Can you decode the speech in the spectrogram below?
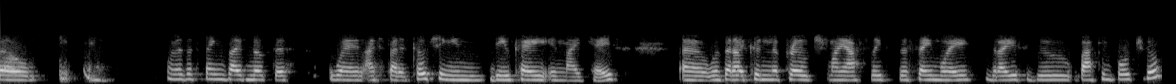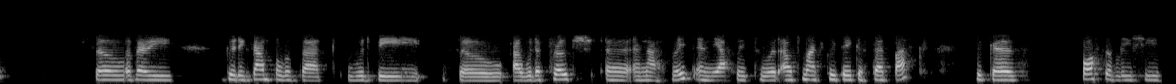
So, one of the things I've noticed when I started coaching in the UK, in my case, uh, was that I couldn't approach my athletes the same way that I used to do back in Portugal. So, a very good example of that would be so I would approach uh, an athlete, and the athlete would automatically take a step back because possibly she's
